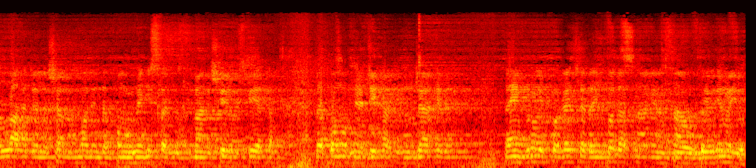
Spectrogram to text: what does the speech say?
Allah Đelešanu molim da pomogne islam i muslimani širom svijeta, da pomogne džihad i muđahide, da im broj poveća, da im poda snage na snagu koju imaju.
